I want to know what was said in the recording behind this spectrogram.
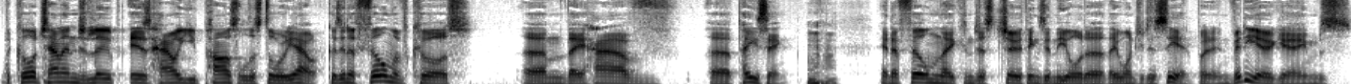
the core challenge loop is how you parcel the story out. Because in a film, of course, um, they have uh, pacing. Mm-hmm. In a film, they can just show things in the order they want you to see it. But in video games,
